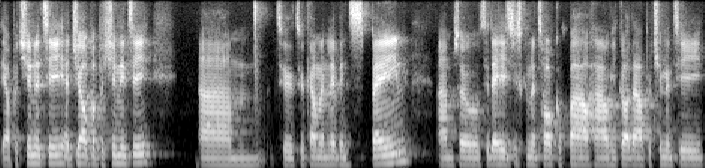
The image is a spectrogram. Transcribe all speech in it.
the opportunity, a job opportunity, um, to, to come and live in Spain. Um, so today he's just going to talk about how he got the opportunity,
